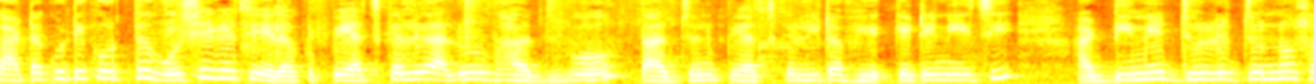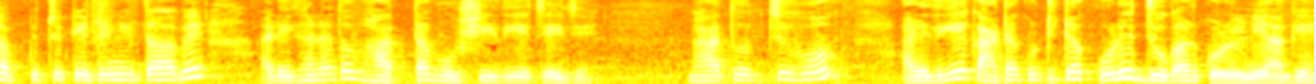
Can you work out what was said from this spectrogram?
কাটাকুটি করতে বসে গেছে দেখো পেঁয়াজকালি আলু ভাজবো, তার জন্য পেঁয়াজকালিটা কেটে নিয়েছি। আর ডিমের ঝোলের জন্য সব কিছু কেটে নিতে হবে। আর এখানে তো ভাতটা বসিয়ে দিয়েছে, এই যে। ভাত হচ্ছে হোক, আর এদিকে কাটাকুটিটা করে জোগাড় করে নিই আগে।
